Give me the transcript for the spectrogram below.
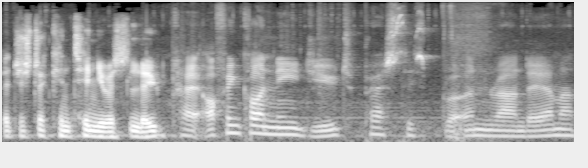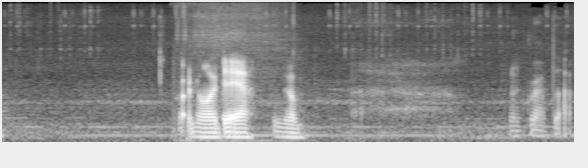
a just a continuous loop. Okay, I think I need you to press this button round here, man. Got an idea. Hang on. Can I grab that?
